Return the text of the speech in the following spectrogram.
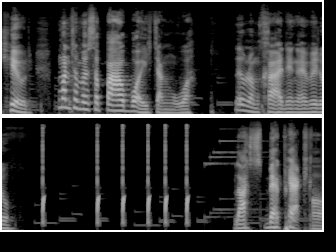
เขียวมันทำไมสปาวบ่อยจังวะ เริ่มลำคาญยังไงไม่รู้ last backpack อ๋อ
